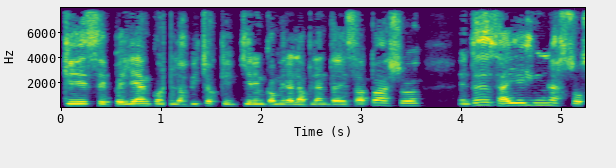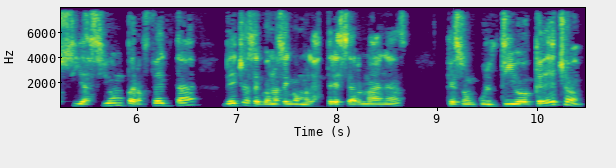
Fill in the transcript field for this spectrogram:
que se pelean con los bichos que quieren comer a la planta de zapallo. Entonces ahí hay una asociación perfecta. De hecho, se conocen como las tres hermanas, que es un cultivo, que de hecho,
